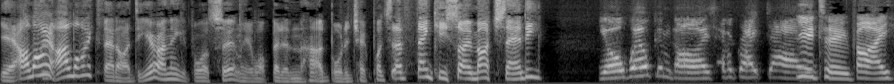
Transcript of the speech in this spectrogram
yeah. I like I like that idea. I think it was certainly a lot better than the hard border checkpoints. Uh, thank you so much, Sandy. You're welcome, guys. Have a great day. You too. Bye.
